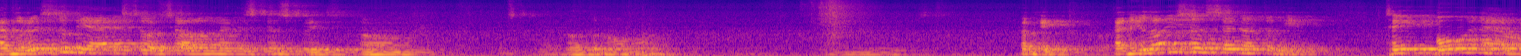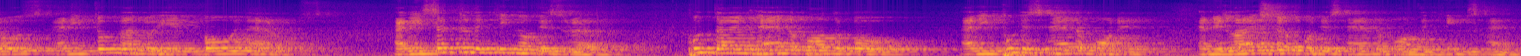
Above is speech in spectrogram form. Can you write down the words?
And the rest of the acts of Shallum and his conspiracy. Um, one. Okay. And Elisha said unto him, Take bow and arrows. And he took unto him bow and arrows. And he said to the king of Israel, Put thine hand upon the bow. And he put his hand upon it. And Elisha put his hand upon the king's hand.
